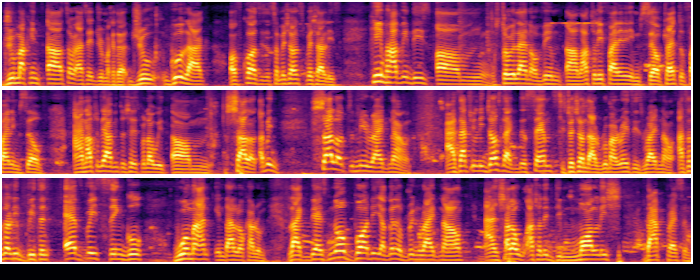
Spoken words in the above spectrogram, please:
Drew McIntyre, uh, sorry, I said Drew McIntyre. Drew Gulak, of course, is a submission specialist. Him having this um storyline of him um actually finding himself, trying to find himself, and actually having to share his brother with um Charlotte. I mean, Charlotte to me right now has actually just like the same situation that Roman Reigns is right now, has actually beaten every single woman in that locker room. Like there's nobody you're gonna bring right now, and Charlotte will actually demolish that person.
